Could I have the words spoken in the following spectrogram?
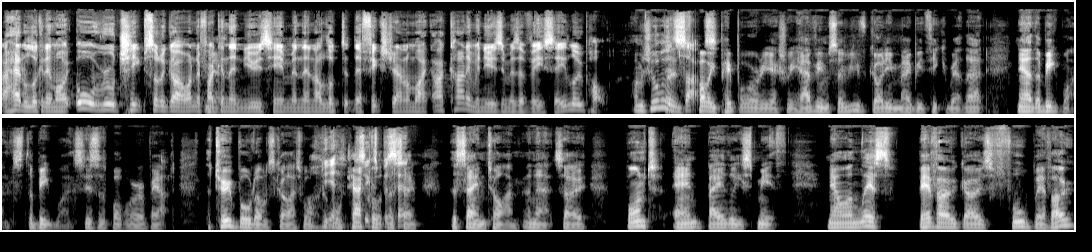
I had a look at him I'm like, oh, real cheap sort of guy. I wonder if I can then use him. And then I looked at their fixture and I'm like, I can't even use him as a VC loophole. I'm sure That there's probably people already actually have him. So if you've got him, maybe think about that. Now the big ones, the big ones. This is what we're about. The two Bulldogs guys will Oh, yeah, will tackle at the same the same time and that. So Bont and Bailey Smith. Now unless Bevo goes full Bevo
